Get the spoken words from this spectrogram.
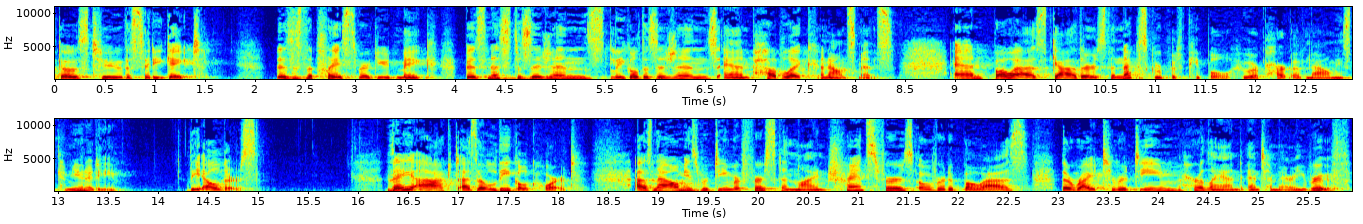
goes to the city gate. This is the place where you'd make business decisions, legal decisions, and public announcements. And Boaz gathers the next group of people who are part of Naomi's community, the elders. They act as a legal court, as Naomi's Redeemer first in line transfers over to Boaz the right to redeem her land and to marry Ruth.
